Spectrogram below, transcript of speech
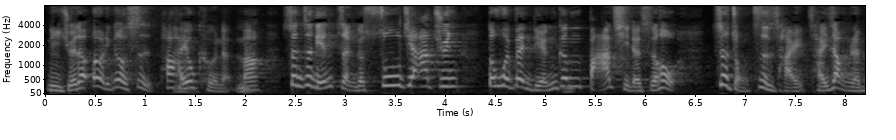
你觉得二零二四他还有可能吗？甚至连整个苏家军都会被连根拔起的时候，这种制裁才让人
